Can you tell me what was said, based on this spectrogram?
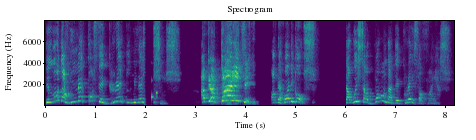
The Lord have made us a great illumination of the authority of the Holy Ghost, that we shall burn at the grace of fires.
